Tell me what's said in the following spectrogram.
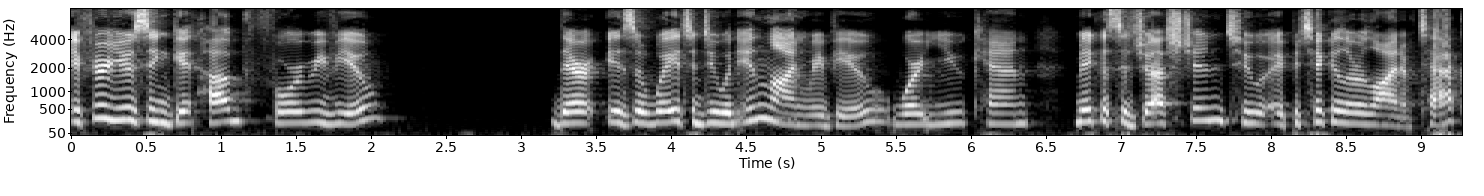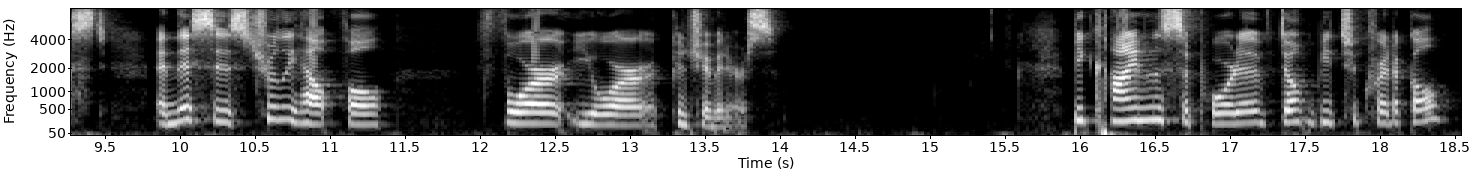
If you're using GitHub for review, there is a way to do an inline review where you can make a suggestion to a particular line of text, and this is truly helpful for your contributors. Be kind and supportive, don't be too critical,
